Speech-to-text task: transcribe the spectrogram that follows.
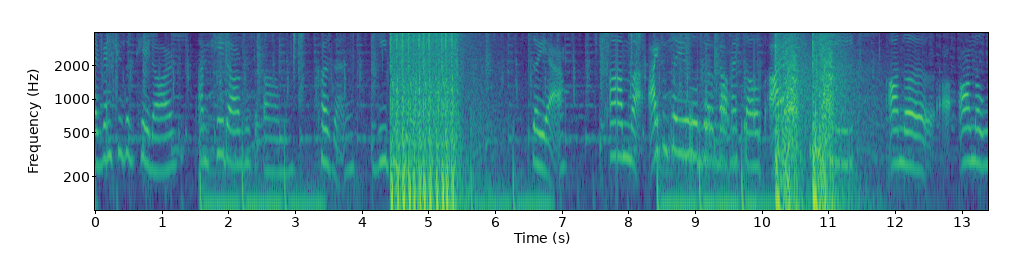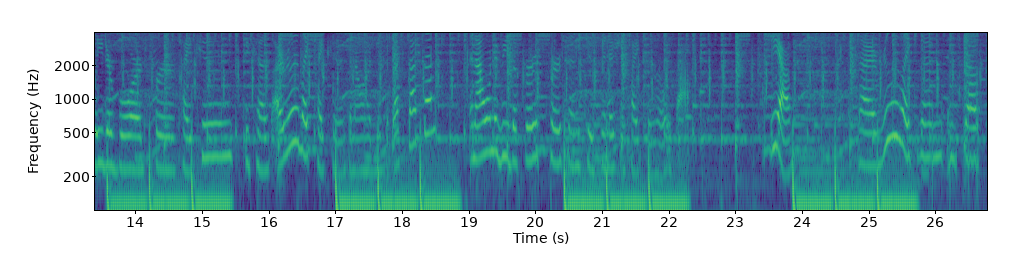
Adventures of K Dog. I'm K Dog's um cousin, DT. So yeah. Um, I can tell you a little bit about myself. I want to be on the on the leaderboard for tycoons because I really like tycoons and I want to be the best at them and I want to be the first person to finish a tycoon really fast. So yeah, I really like them and stuff.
